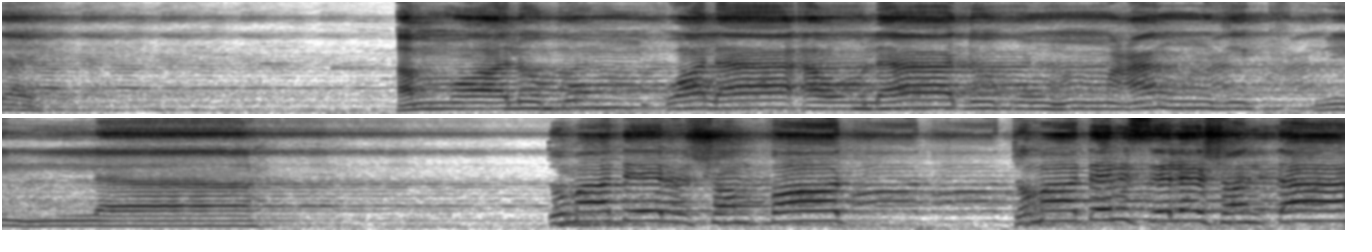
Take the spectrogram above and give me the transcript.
দেয় أموالكم ولا أولادكم عن ذكر الله তোমাদের সম্পদ, তোমাদের ছেলে সন্তান,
